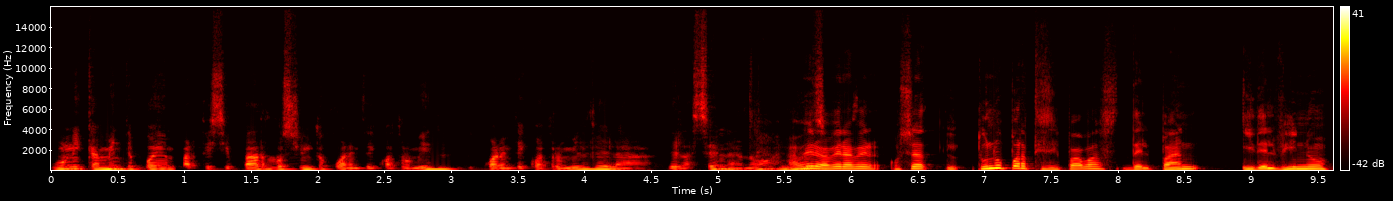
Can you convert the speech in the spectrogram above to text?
únicamente pueden participar los 144 mil 44 mil de la, de la cena, ¿no? a ver, a ver, a ver, o sea, tú no participabas del pan y del vino.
